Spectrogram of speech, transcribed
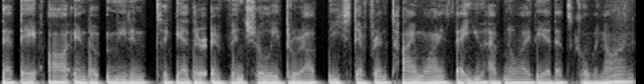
that they all end up meeting together eventually throughout these different timelines that you have no idea that's going on.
